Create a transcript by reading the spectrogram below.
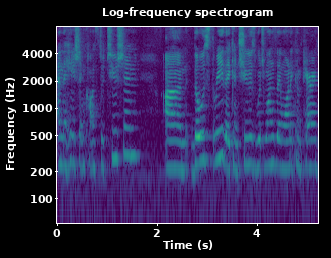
and the Haitian Constitution. Um, those three, they can choose which ones they want to compare,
